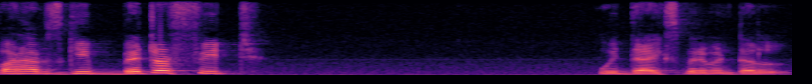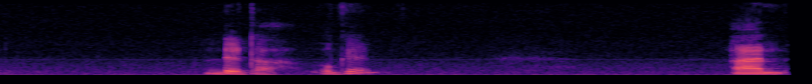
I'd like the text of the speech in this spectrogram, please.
perhaps give better fit with the experimental data. Okay and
